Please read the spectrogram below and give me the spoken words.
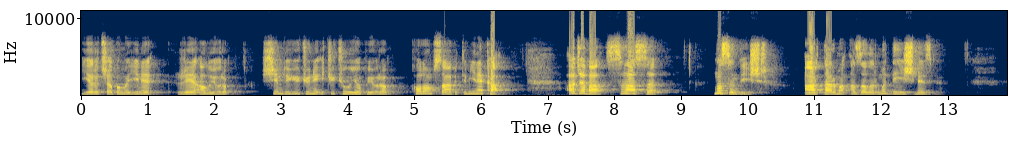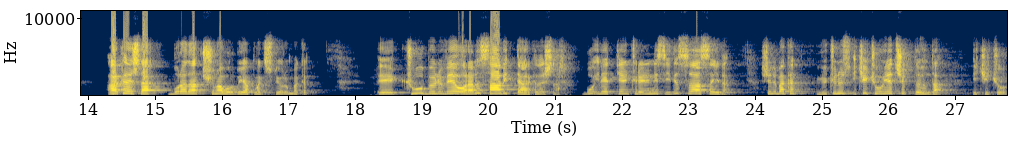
yarı çapımı yine R alıyorum. Şimdi yükünü 2Q yapıyorum. Kolomb sabitim yine K. Acaba sığası nasıl değişir? Artar mı azalır mı değişmez mi? Arkadaşlar burada şuna vurgu yapmak istiyorum bakın. E, Q bölü V oranı sabitti arkadaşlar. Bu iletken kürenin nesiydi? Sığasıydı. Şimdi bakın yükünüz 2Q'ya çıktığında 2Q.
